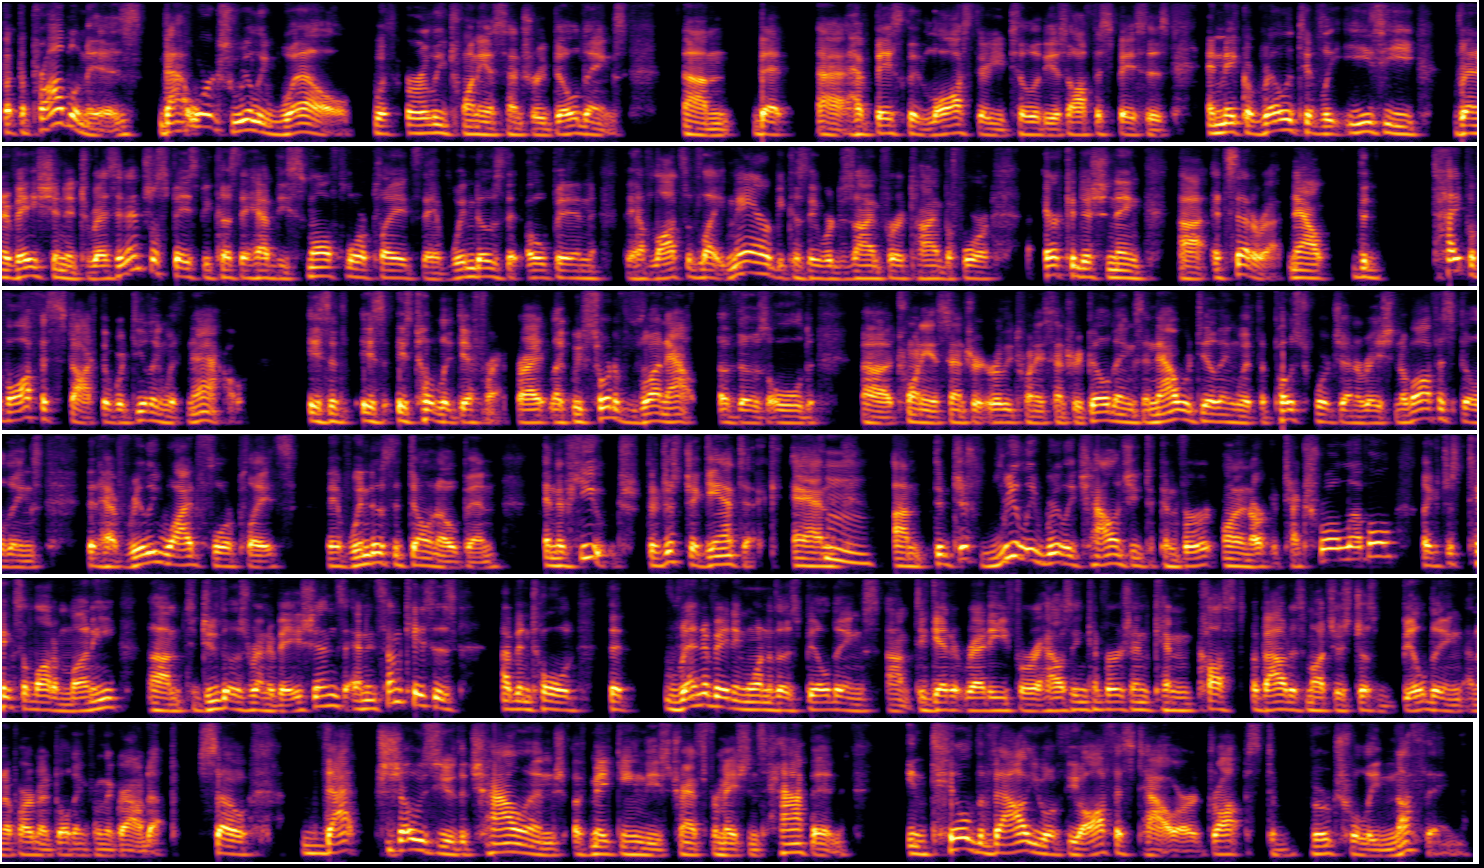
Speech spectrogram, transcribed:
But the problem is that works really well with early 20th century buildings um, that uh, have basically lost their utility as office spaces and make a relatively easy renovation into residential space because they have these small floor plates, they have windows that open, they have lots of light and air because they were designed for a time before air conditioning, uh, et cetera. Now, the type of office stock that we're dealing with now is is is totally different, right? Like we've sort of run out of those old uh, 20th century, early 20th century buildings, and now we're dealing with the post-war generation of office buildings that have really wide floor plates they have windows that don't open and they're huge. They're just gigantic. And hmm. um, they're just really, really challenging to convert on an architectural level. Like it just takes a lot of money um, to do those renovations. And in some cases, I've been told that renovating one of those buildings um, to get it ready for a housing conversion can cost about as much as just building an apartment building from the ground up. So that shows you the challenge of making these transformations happen until the value of the office tower drops to virtually nothing,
